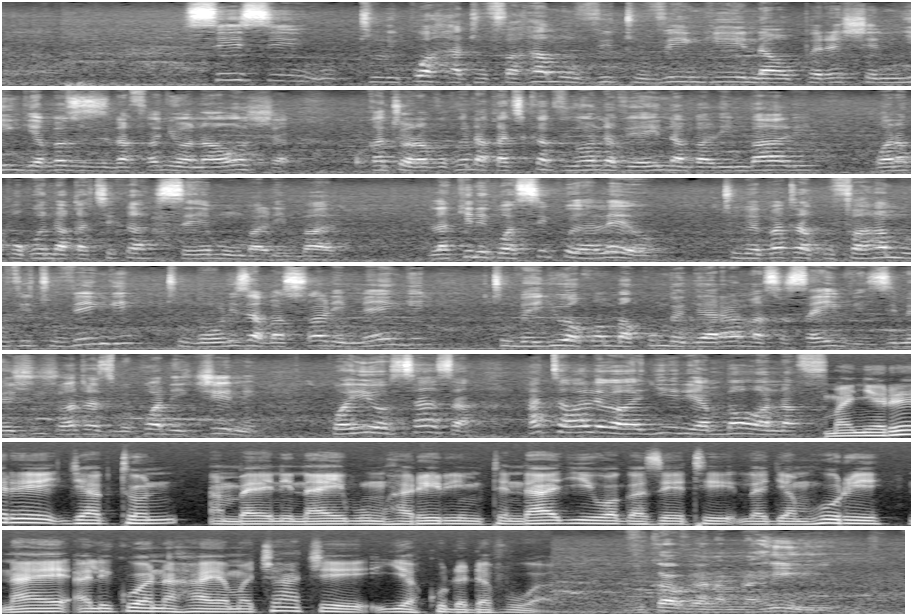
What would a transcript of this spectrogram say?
Sisi tulikuwa hatufahamu vitu vingi na operation nyingi ambazo zinafanywa na OSHA wakati wanapokwenda katika viwanda vya aina mbalimbali, wanapokwenda katika sehemu mbalimbali. Lakini kwa siku ya leo tumepata kufahamu vitu vingi, tumeuliza maswali mengi, tumejua kwamba kumbe gharama sasa hivi zimeshushwa, hata zimekuwa ni chini. Kwa hiyo sasa hata wale waajiri ambao wana Manyerere Jackton ambaye ni naibu mhariri mtendaji wa gazeti la Jamhuri, naye alikuwa na haya machache ya kudadavua. vikao vya namna hii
